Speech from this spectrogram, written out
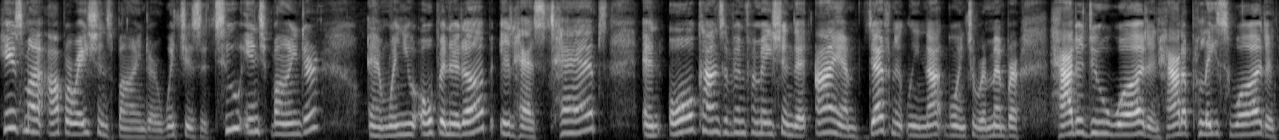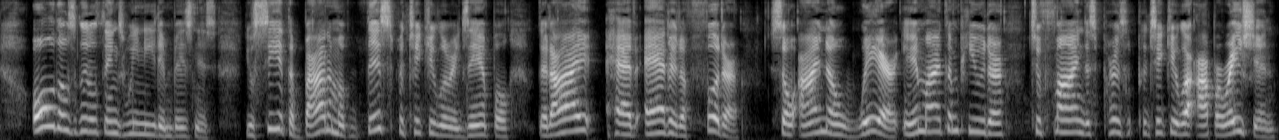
Here's my operations binder, which is a two inch binder. And when you open it up, it has tabs and all kinds of information that I am definitely not going to remember how to do what and how to place what and all those little things we need in business. You'll see at the bottom of this particular example that I have added a footer so I know where in my computer to find this particular operation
